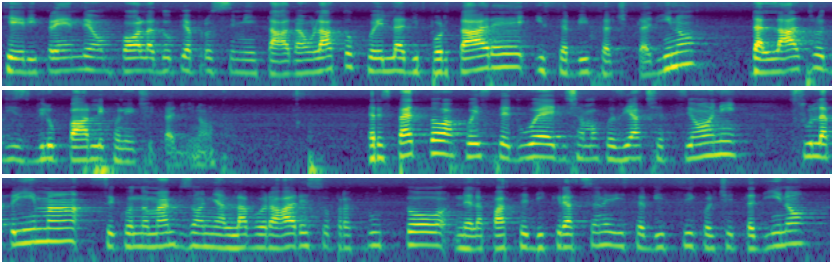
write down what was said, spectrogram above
che riprende un po' la doppia prossimità, da un lato quella di portare i servizi al cittadino, dall'altro di svilupparli con il cittadino. Rispetto a queste due, diciamo così, accezioni, sulla prima, secondo me, bisogna lavorare soprattutto nella parte di creazione di servizi col cittadino,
